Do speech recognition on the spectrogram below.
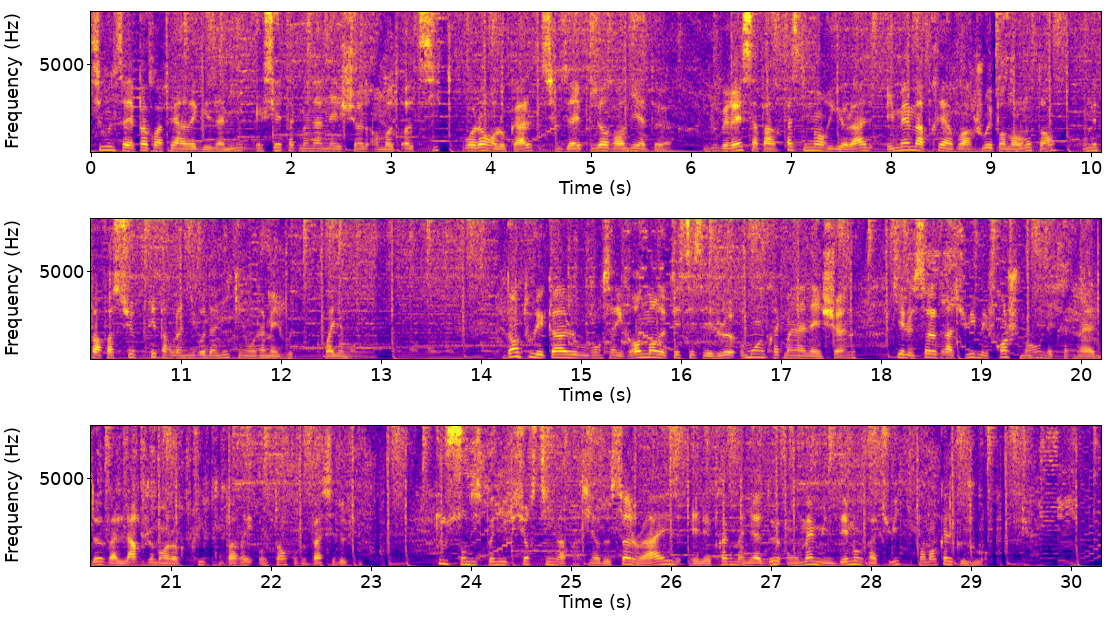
Si vous ne savez pas quoi faire avec des amis, essayez Trackmania Nation en mode hot seat ou alors en local si vous avez plusieurs ordinateurs. Vous verrez, ça part facilement en rigolade et même après avoir joué pendant longtemps, on est parfois surpris par le niveau d'amis qui n'ont jamais joué, croyez-moi. Dans tous les cas, je vous conseille grandement de tester ces jeux, au moins Trackmania Nation, qui est le seul gratuit, mais franchement, les Trackmania 2 valent largement leur prix comparé au temps qu'on peut passer dessus. Tous sont disponibles sur Steam à partir de Sunrise, et les Trackmania 2 ont même une démo gratuite pendant quelques jours.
